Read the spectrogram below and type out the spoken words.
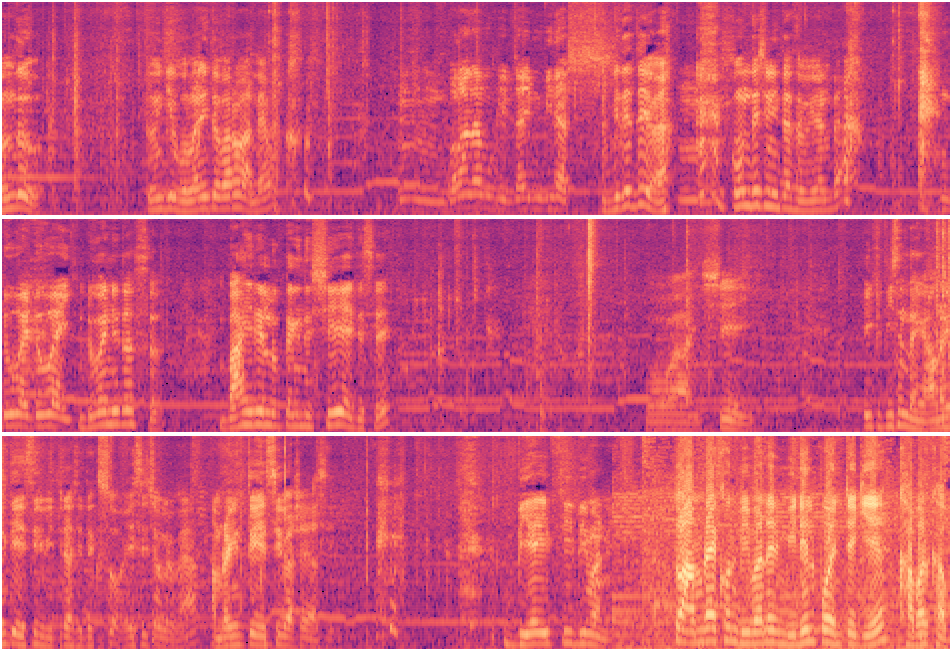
বন্ধু তুমি কি বলা নিতে পারো? আর নেও। বলা যাব কি? যাই বিদেশ। বিদেশ যাইবা। কোন দেশে নিতে আসো বিমানটা? দুবাই দুবাই। ডুবাই নিতে আসছো? বাহিরের লোকটা কিন্তু সে ও সেই। একটু পিছন দেখে আমরা কিন্তু এসির ভিতরে আছি, দেখছ? এসি চলে ভাই আমরা কিন্তু এসি বাসায় আছি। বিআইপি বিমানে। তো আমরা এখন বিমানের মিডল পয়েন্টে গিয়ে খাবার খাব।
